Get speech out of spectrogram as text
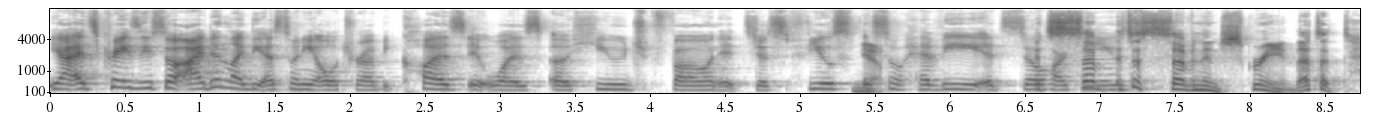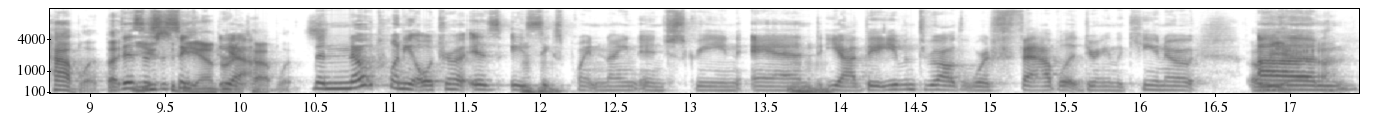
Yeah, it's crazy. So I didn't like the S20 Ultra because it was a huge phone. It just feels Yeah. it's so heavy. It's so it's, hard sev- to use. it's a seven inch screen. That's a tablet. That This used to a be Android yeah. tablets. The Note 20 Ultra is a Mm-hmm. 6.9 inch screen, and yeah, they even threw out the word phablet during the keynote. Oh, yeah. um,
